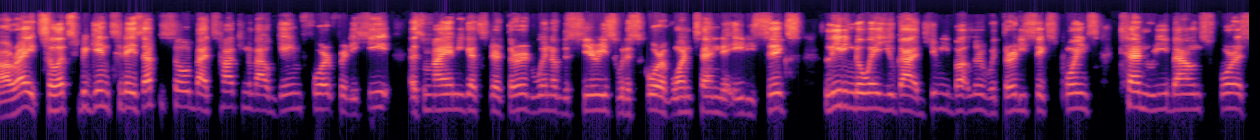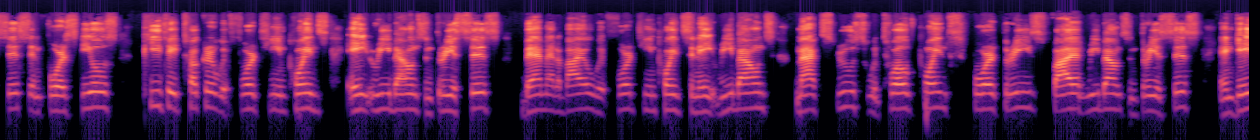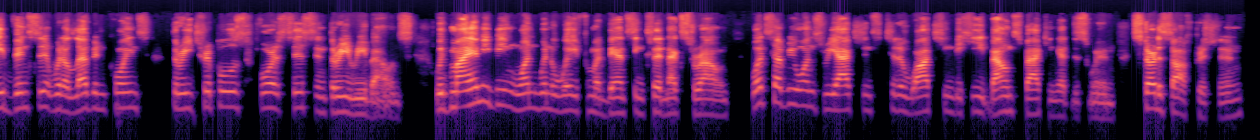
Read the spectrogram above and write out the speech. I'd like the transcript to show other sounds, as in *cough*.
All right, so let's begin today's episode by talking about game four for the Heat as Miami gets their third win of the series with a score of 110 to 86. Leading the way, you got Jimmy Butler with 36 points, 10 rebounds, four assists, and four steals. PJ Tucker with 14 points, eight rebounds, and three assists. Bam Adebayo with 14 points and eight rebounds. Max Strus with 12 points, four threes, five rebounds, and three assists. And Gabe Vincent with 11 points, three triples, four assists, and three rebounds. With Miami being one win away from advancing to the next round, what's everyone's reactions to the watching the Heat bounce backing at this win? Start us off, Christian.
